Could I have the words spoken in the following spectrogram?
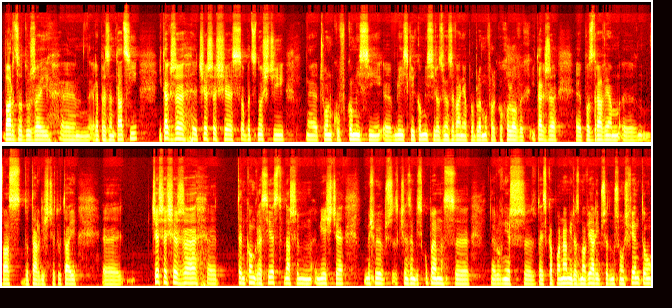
bardzo dużej reprezentacji i także cieszę się z obecności członków Komisji, e, Miejskiej Komisji Rozwiązywania Problemów Alkoholowych i także e, pozdrawiam e, Was, dotarliście tutaj. E, Cieszę się, że e, ten kongres jest w naszym mieście. Myśmy z księdzem biskupem, z, również e, tutaj z kapłanami rozmawiali przed mszą świętą.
